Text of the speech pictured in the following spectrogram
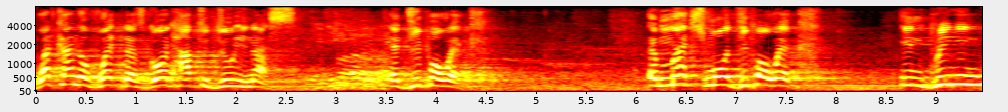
What kind of work does God have to do in us? A deeper work. A much more deeper work in bringing,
